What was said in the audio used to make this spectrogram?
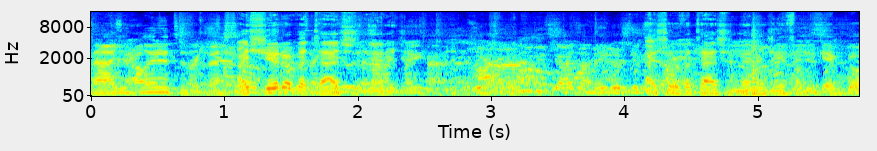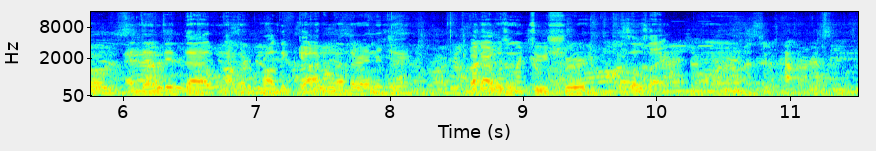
Nah, you played it to the best. I should have attached an energy. I should have attached an energy from the get go, and then did that. and I would have probably got another energy, but I wasn't too sure because I was like, eh.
